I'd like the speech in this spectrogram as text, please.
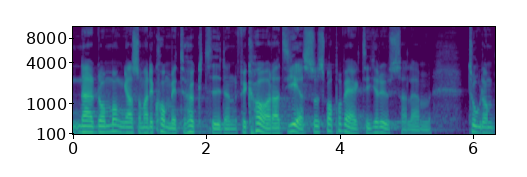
när de många som hade kommit till högtiden fick höra att Jesus var på väg till Jerusalem tog de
